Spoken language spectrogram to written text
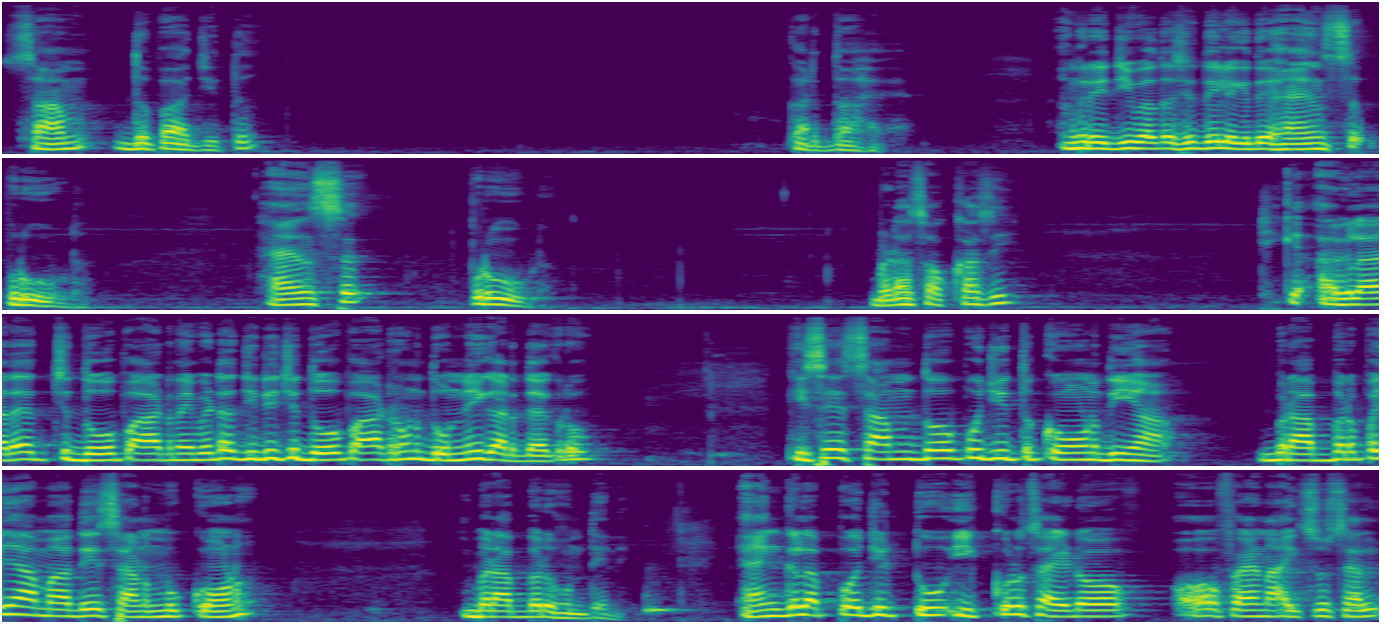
ਸਮ ਵਿਭਾਜਿਤ ਕਰਦਾ ਹੈ। ਅੰਗਰੇਜ਼ੀ ਵੱਲ ਤਾਂ ਸਿੱਧੇ ਲਿਖਦੇ ਹੈਂਸ ਪ੍ਰੂਵਡ ਹੈਂਸ ਪ੍ਰੂਵਡ ਬੜਾ ਸੌਖਾ ਸੀ। ਠੀਕ ਹੈ, ਅਗਲਾ ਇਹਦੇ ਚ ਦੋ ਪਾਰਟ ਨੇ ਬੇਟਾ, ਜਿਹਦੇ ਚ ਦੋ ਪਾਰਟ ਹੁਣ ਦੋਨੇ ਹੀ ਕਰਦਿਆ ਕਰੋ। ਕਿਸੇ ਸਮ ਦੋ ਭੁਜੀ ਤਕੋਣ ਦੀਆਂ ਬਰਾਬਰ ਭੁਜਾਵਾਂ ਦੇ ਸਨਮੁਖ ਕੋਣ ਬਰਾਬਰ ਹੁੰਦੇ ਨੇ। Angle opposite to equal side of of an isosceles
